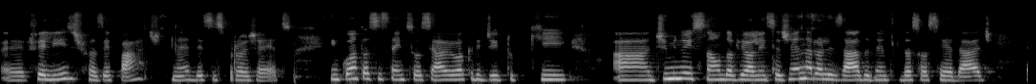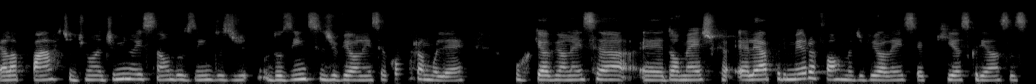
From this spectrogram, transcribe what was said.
é, feliz de fazer parte né, desses projetos. Enquanto assistente social, eu acredito que a diminuição da violência generalizada dentro da sociedade ela parte de uma diminuição dos índices de, dos índices de violência contra a mulher, porque a violência é, doméstica ela é a primeira forma de violência que as crianças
